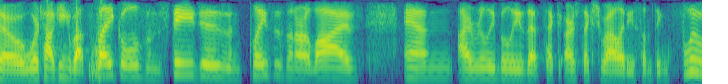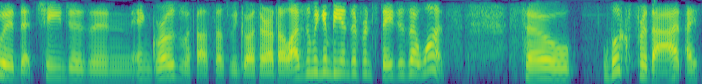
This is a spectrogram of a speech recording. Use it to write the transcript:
So we're talking about cycles and stages and places in our lives. And I really believe that sec- our sexuality is something fluid that changes and, and grows with us as we go throughout our lives, and we can be in different stages at once. So look for that. I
